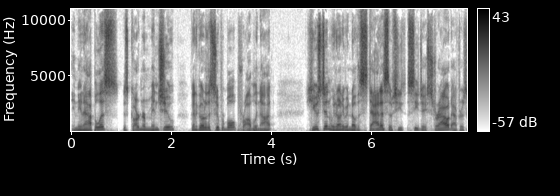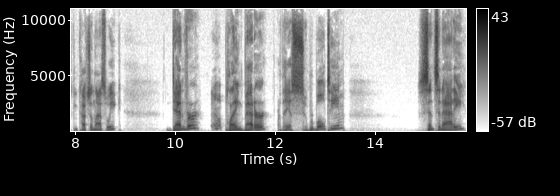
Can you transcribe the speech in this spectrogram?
Indianapolis, is Gardner Minshew going to go to the Super Bowl? Probably not. Houston, we don't even know the status of CJ Stroud after his concussion last week. Denver, you know, playing better. Are they a Super Bowl team? Cincinnati,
